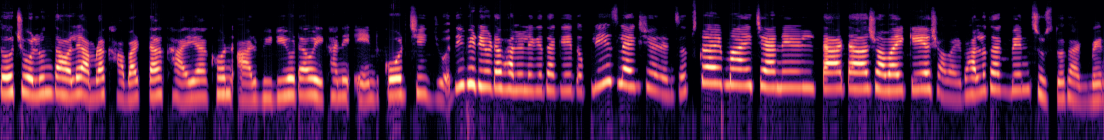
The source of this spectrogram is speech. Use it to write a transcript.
তো চলুন তাহলে আমরা খাবারটা খাই এখন, আর ভিডিওটাও এখানে এন্ড করছি। যদি ভিডিওটা ভালো লেগে থাকে, তো please like share and subscribe my channel tata সবাইকে, সবাই ভালো থাকবেন, সুস্থ থাকবেন।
